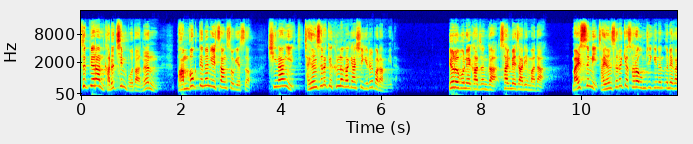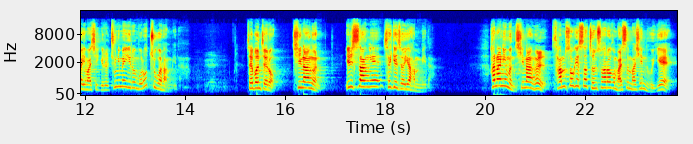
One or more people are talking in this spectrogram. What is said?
특별한 가르침보다는 반복되는 일상 속에서 신앙이 자연스럽게 흘러가게 하시기를 바랍니다. 여러분의 가정과 삶의 자리마다 말씀이 자연스럽게 살아 움직이는 은혜가 임하시기를 주님의 이름으로 축원합니다. 세 번째로 신앙은 일상에 새겨져야 합니다. 하나님은 신앙을 삶 속에서 전수하라고 말씀하신 후에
